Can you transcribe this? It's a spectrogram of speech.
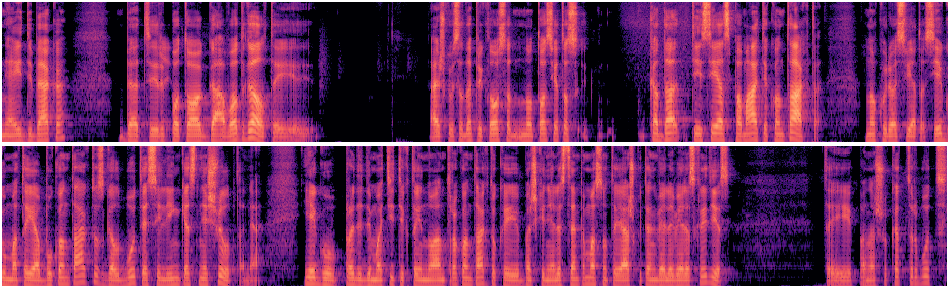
ne į dibeką, bet ir Taip. po to gavo atgal. Tai, aišku, visada priklauso nuo tos vietos, kada teisėjas pamatė kontaktą, nuo kurios vietos. Jeigu matai abu kontaktus, galbūt esi linkęs nešvilpta, ne. Jeigu pradedi matyti tik tai nuo antro kontakto, kai marškinėlis tempiamas, nu tai aišku, ten vėliavėlės skraidys. Tai panašu, kad turbūt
